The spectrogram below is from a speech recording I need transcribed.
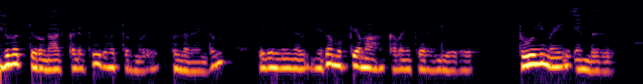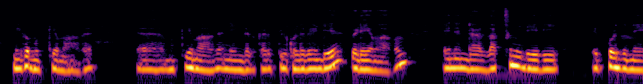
இருபத்தொரு நாட்களுக்கு இருபத்தொரு முறை சொல்ல வேண்டும். இதில் நீங்கள் மிக முக்கியமாக கவனிக்க வேண்டியது தூய்மை என்பது மிக முக்கியமாக முக்கியமாக நீங்கள் கருத்தில் கொள்ள வேண்டிய விடயமாகும். ஏனென்றால் லக்ஷ்மி தேவி எப்பொழுதுமே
